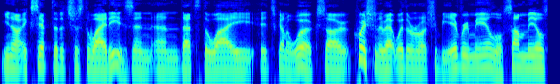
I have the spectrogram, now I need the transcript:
you know, accept that it's just the way it is, and, and that's the way it's going to work. So, question about whether or not it should be every meal or some meals.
